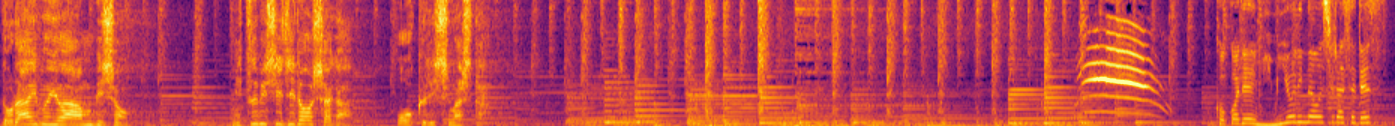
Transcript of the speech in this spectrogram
Drive your Ambition 三菱自動車がお送りしました。ここで耳寄りなお知らせです。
